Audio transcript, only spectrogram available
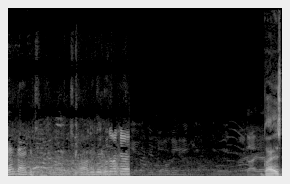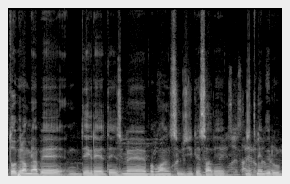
यार कहाँ कुछ? आगे देखो जरा क्या है। गाइस तो फिर हम यहाँ पे देख रहे थे, इसमें भगवान शिव जी के सारे जितने भी रूप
